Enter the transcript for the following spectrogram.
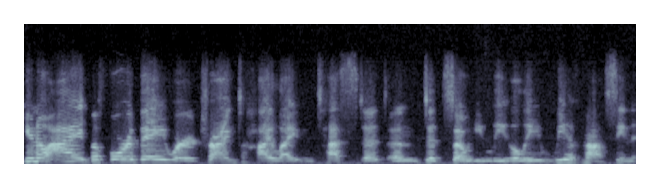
You know, I, before they were trying to highlight and test it and did so illegally, we have not seen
